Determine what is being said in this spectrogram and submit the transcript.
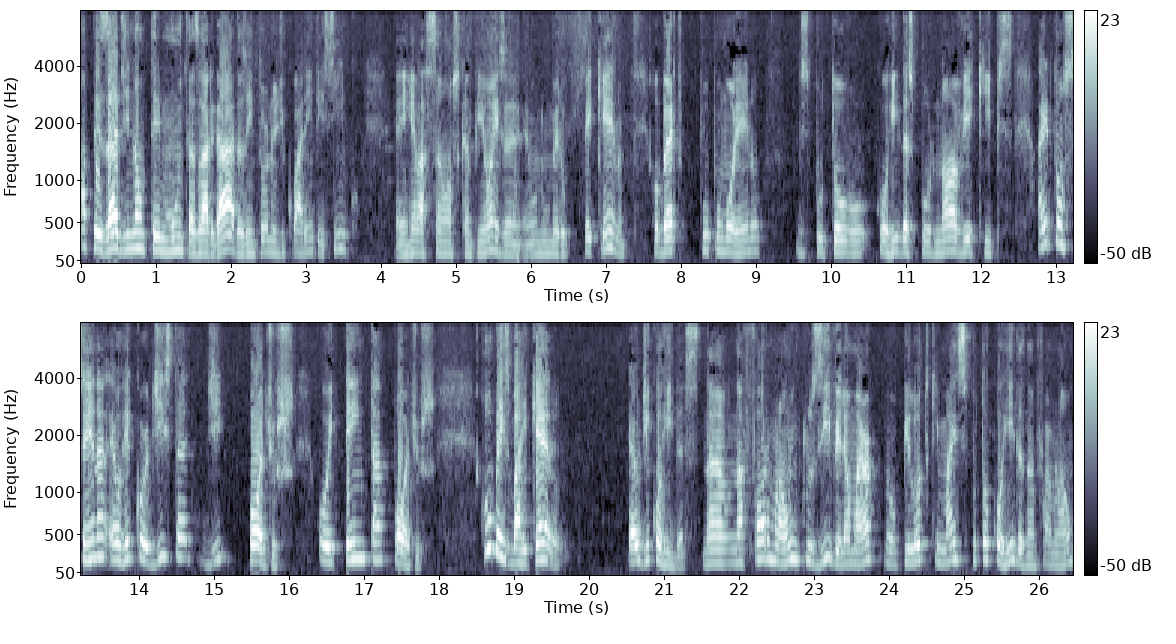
Apesar de não ter muitas largadas, em torno de 45, é, em relação aos campeões, é, é um número pequeno. Roberto Pupo Moreno disputou corridas por nove equipes. Ayrton Senna é o recordista de pódios, 80 pódios. Rubens Barrichello é o de corridas. Na, na Fórmula 1, inclusive, ele é o maior o piloto que mais disputou corridas na Fórmula 1.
